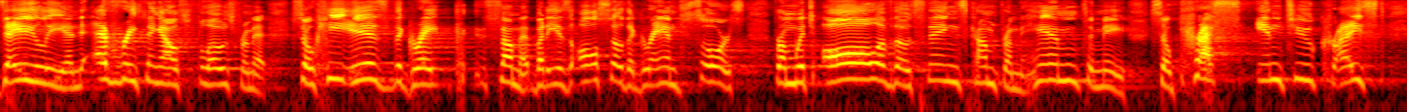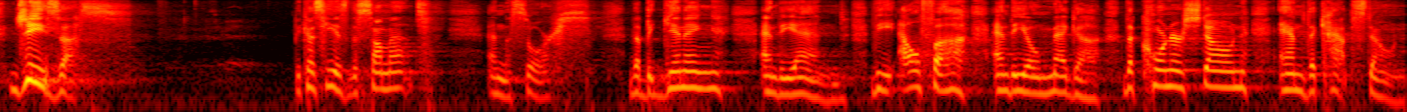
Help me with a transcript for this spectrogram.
daily, and everything else flows from it. So He is the great summit, but He is also the grand source from which all of those things come from Him to me. So press into Christ Jesus because He is the summit and the source, the beginning and the end, the Alpha and the Omega, the cornerstone and the capstone.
